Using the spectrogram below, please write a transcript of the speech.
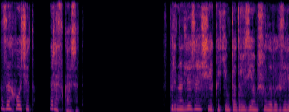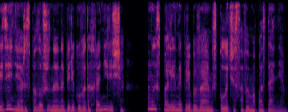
Захочет — расскажет. В принадлежащее каким-то друзьям Шиловых заведение, расположенное на берегу водохранилища, мы с Полиной прибываем с получасовым опозданием.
